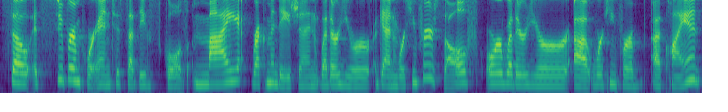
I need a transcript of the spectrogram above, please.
So it's super important to set these goals. My recommendation, whether you're, again, working for yourself or whether you're uh, working for a, a client,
